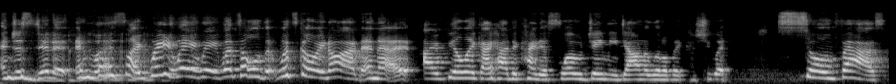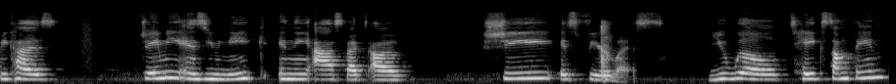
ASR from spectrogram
and just did it and was like, wait, wait, wait, what's hold what's going on? And I, I feel like I had to kind of slow Jamie down a little bit because she went so fast because Jamie is unique in the aspect of she is fearless. You will take something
